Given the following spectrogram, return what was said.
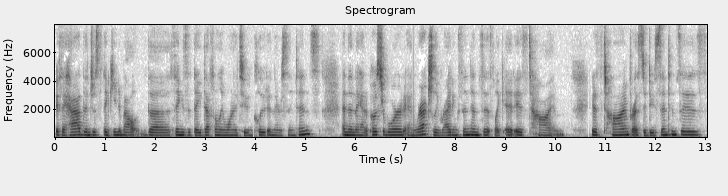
if they had, then just thinking about the things that they definitely wanted to include in their sentence, and then they had a poster board, and we're actually writing sentences. Like it is time. It is time for us to do sentences.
